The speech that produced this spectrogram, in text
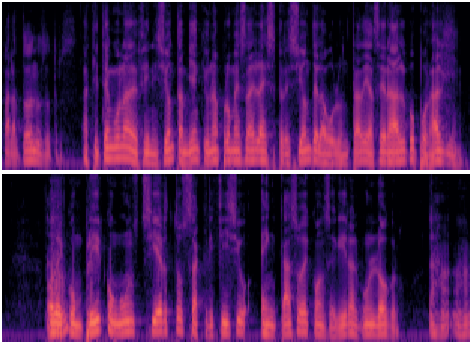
para todos nosotros. Aquí tengo una definición también, que una promesa es la expresión de la voluntad de hacer algo por alguien o de cumplir con un cierto sacrificio en caso de conseguir algún logro. Ajá, ajá.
